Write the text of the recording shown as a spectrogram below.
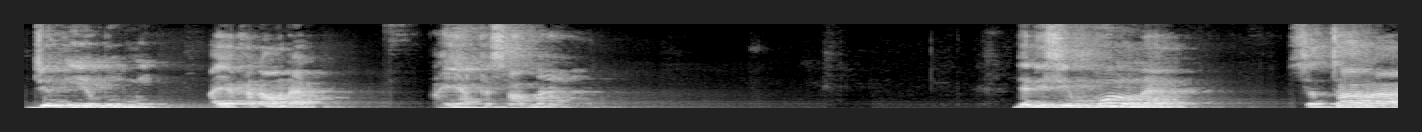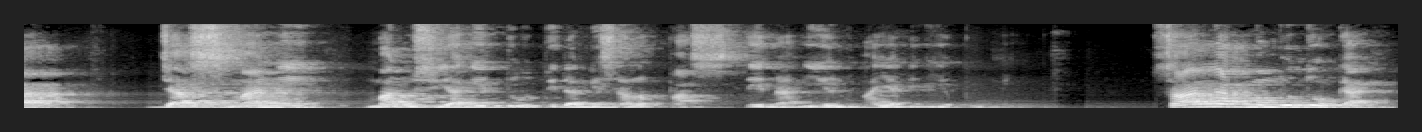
Jeng iya bumi. Ayah kenaonan ayah kesamaan. Jadi simpulnya secara jasmani manusia itu tidak bisa lepas tina iya ayah di iya bumi. Sangat membutuhkan.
